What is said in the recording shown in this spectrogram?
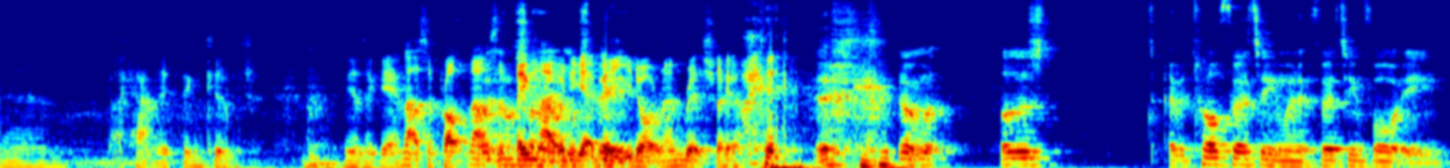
um, but I can't really think of the other game. That's a problem. That's the no, thing. sorry, like when you get beat, be- you don't remember it straight away. no, well, well, there was it was 12 13 when it 13 14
